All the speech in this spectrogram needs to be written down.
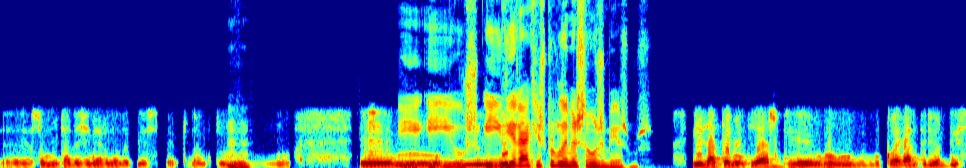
uh, sou muito da GNR, não da PSP. Portanto, uhum. um, e, e, os, e dirá que os problemas são os mesmos? Exatamente, e acho que o, colega anterior disse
